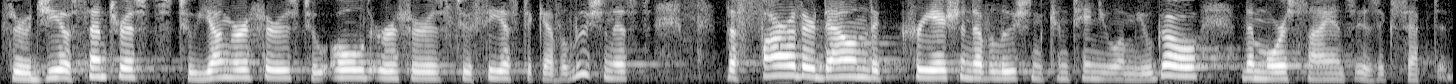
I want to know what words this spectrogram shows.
through geocentrists to young earthers to old earthers to theistic evolutionists, the farther down the creation evolution continuum you go, the more science is accepted.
